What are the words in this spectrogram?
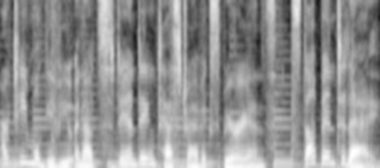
Our team will give you an outstanding test drive experience. Stop in today.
